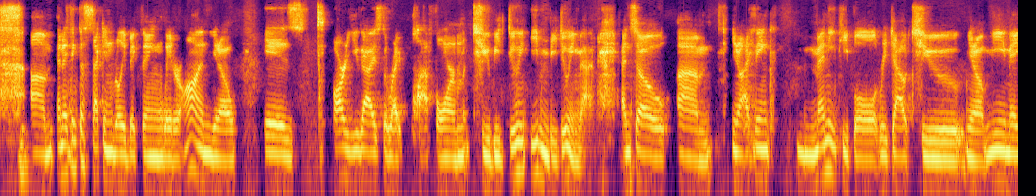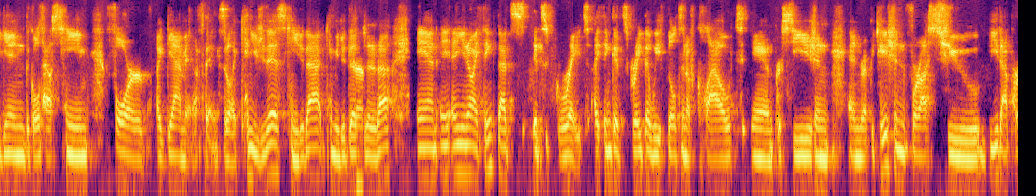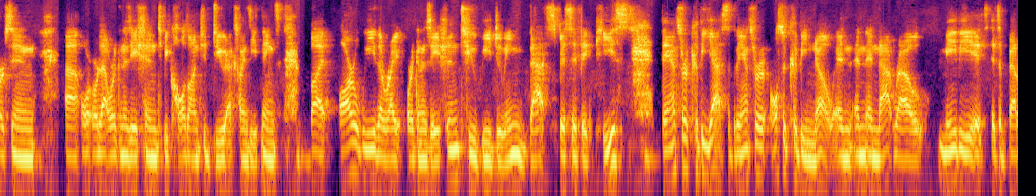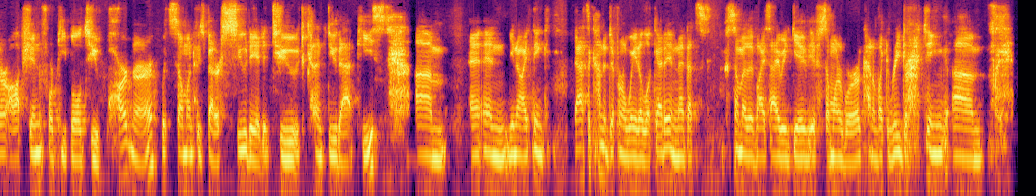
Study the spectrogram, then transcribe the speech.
Um, and I think the second really big thing later on, you know, is are you guys the right platform to be doing even be doing that? And so, um, you know, I think many people reach out to you know me megan the gold house team for a gamut of things. They're like can you do this? Can you do that? Can we do this? Da, da, da. And, and, and you know i think that's it's great. I think it's great that we've built enough clout and prestige and and reputation for us to be that person uh, or, or that organization to be called on to do x y and z things. But are we the right organization to be doing that specific piece? The answer could be yes. But the answer answer also could be no. And and and that route, maybe it's it's a better option for people to partner with someone who's better suited to to kind of do that piece. Um, and, and, you know, I think that's a kind of different way to look at it, and that, that's some of the advice I would give if someone were kind of like redirecting um,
